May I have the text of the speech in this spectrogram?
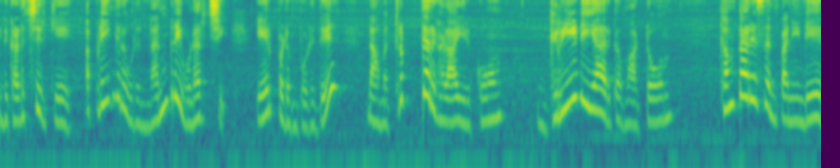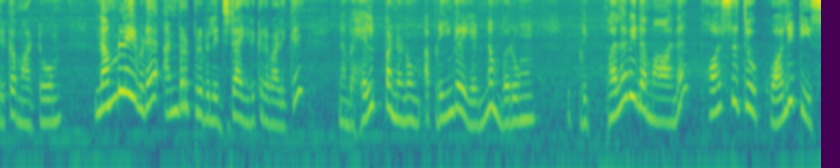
இது கிடச்சிருக்கே அப்படிங்கிற ஒரு நன்றி உணர்ச்சி ஏற்படும் பொழுது நாம் திருப்தர்களாக இருக்கோம் க்ரீடியாக இருக்க மாட்டோம் கம்பேரிசன் பண்ணிகிட்டே இருக்க மாட்டோம். நம்மளை விட அண்டர் ப்ரிவிலேஜாக இருக்கிறவாளுக்கு நம்ம ஹெல்ப் பண்ணணும் அப்படிங்கிற எண்ணம் வரும். இப்படி பலவிதமான பாசிட்டிவ் குவாலிட்டிஸ்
